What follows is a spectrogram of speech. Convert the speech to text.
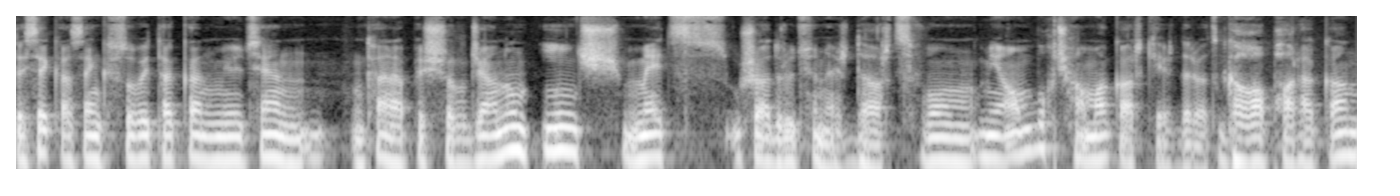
տեսեք, ասենք սովետական միության ընդհանրապես շրջանում ինչ մեծ ուշադրություն էր դարձվում մի ամբողջ համակարգ էր դրված գաղափարական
